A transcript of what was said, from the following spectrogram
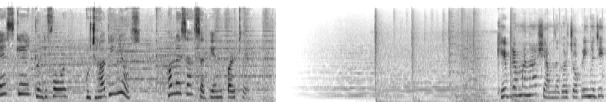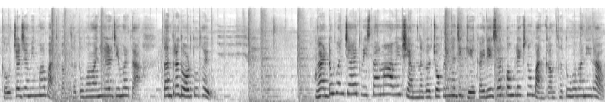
એસ કે ટ્વેન્ટી ફોર ગુજરાતી ન્યૂઝ. હંમેશા સત્યની પડખે. ખેબ્રહ્માના શ્યામનગર ચોકડી નજીક ગૌચર જમીનમાં બાંધકામ થતું હોવાની અરજી મળતા તંત્ર દોડતું થયું. ગાંડુ પંચાયત વિસ્તારમાં આવેલ શ્યામનગર ચોકડી નજીક ગેરકાયદેસર કોમ્પ્લેક્સનું બાંધકામ થતું હોવાની રાવ.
